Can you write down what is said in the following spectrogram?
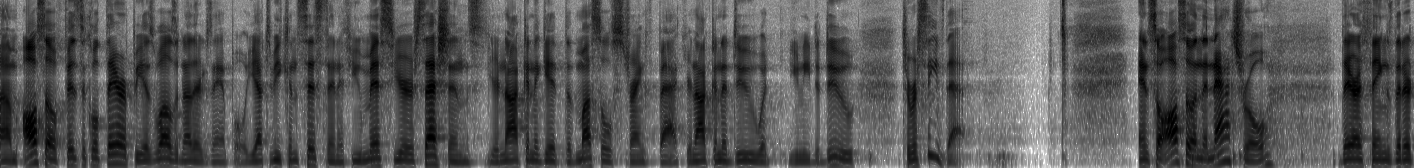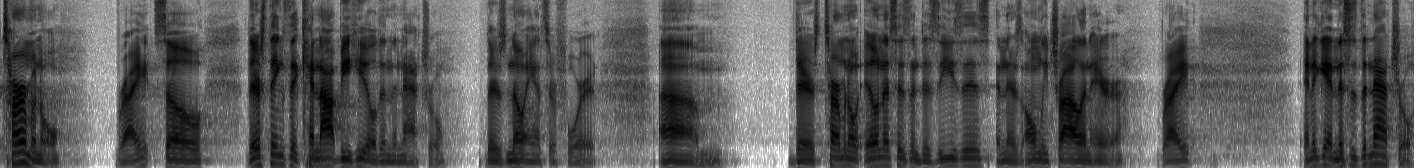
Um, also, physical therapy as well is another example. You have to be consistent. If you miss your sessions, you're not going to get the muscle strength back. You're not going to do what you need to do to receive that. And so, also in the natural, there are things that are terminal, right? So There's things that cannot be healed in the natural, there's no answer for it. Um, there's terminal illnesses and diseases, and there's only trial and error, right? And again, this is the natural.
